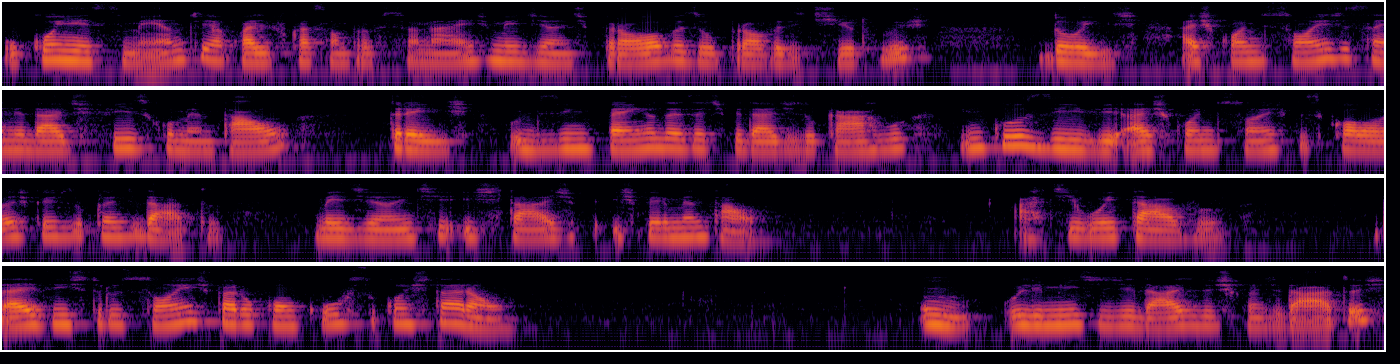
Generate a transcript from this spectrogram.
o conhecimento e a qualificação profissionais mediante provas ou provas e títulos. 2. As condições de sanidade físico-mental. 3. O desempenho das atividades do cargo, inclusive as condições psicológicas do candidato, mediante estágio experimental. Artigo 8. Das instruções para o concurso constarão 1. O limite de idade dos candidatos,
